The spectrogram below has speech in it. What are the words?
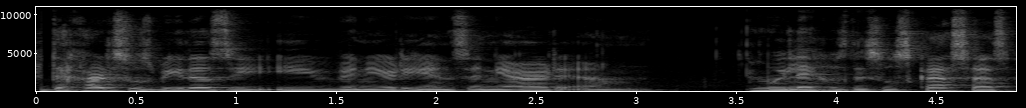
dejar sus vidas y, venir y enseñar muy lejos de sus casas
